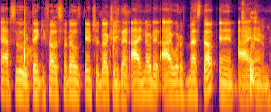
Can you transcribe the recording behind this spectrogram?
Absolutely. Thank you, fellas, for those introductions that I know that I would have messed up. And I am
